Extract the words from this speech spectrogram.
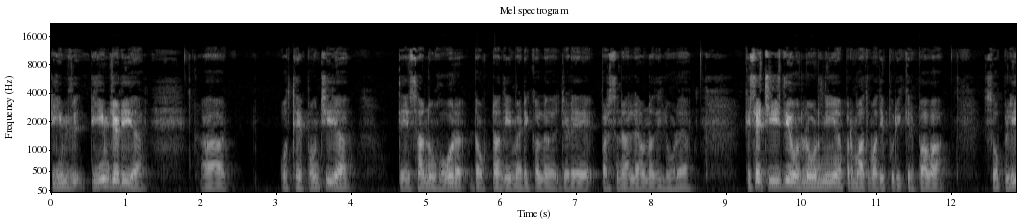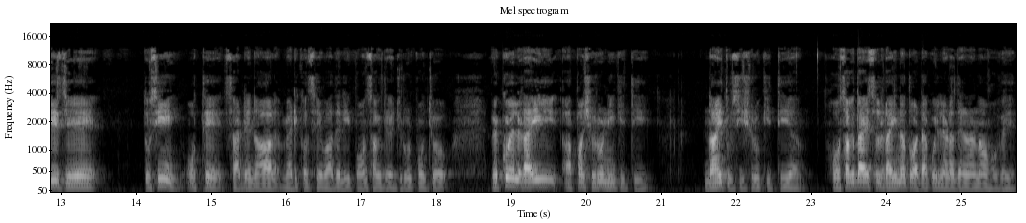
ਟੀਮ ਟੀਮ ਜਿਹੜੀ ਆ ਉੱਥੇ ਪਹੁੰਚੀ ਆ, ਤੇ ਸਾਨੂੰ ਹੋਰ ਡਾਕਟਰਾਂ ਦੀ ਮੈਡੀਕਲ ਜਿਹੜੇ ਪਰਸਨਲ ਆ, ਉਹਨਾਂ ਦੀ ਲੋੜ ਆ। ਕਿਸੇ ਚੀਜ਼ ਦੀ ਹੋਰ ਲੋੜ ਨਹੀਂ ਆ, ਪ੍ਰਮਾਤਮਾ ਦੀ ਪੂਰੀ ਕਿਰਪਾ ਵਾ। ਸੋ ਪਲੀਜ਼ ਜੇ ਤੁਸੀਂ ਉੱਥੇ ਸਾਡੇ ਨਾਲ ਮੈਡੀਕਲ ਸੇਵਾ ਦੇ ਲਈ ਪਹੁੰਚ ਸਕਦੇ ਹੋ, ਜਰੂਰ ਪਹੁੰਚੋ। ਵੇਖੋ, ਇਹ ਲੜਾਈ ਆਪਾਂ ਸ਼ੁਰੂ ਨਹੀਂ ਕੀਤੀ, ਨਾ ਹੀ ਤੁਸੀਂ ਸ਼ੁਰੂ ਕੀਤੀ ਆ। ਹੋ ਸਕਦਾ ਇਸ ਲੜਾਈ ਨਾਲ ਤੁਹਾਡਾ ਕੋਈ ਲੈਣਾ ਦੇਣਾ ਨਾ ਹੋਵੇ।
